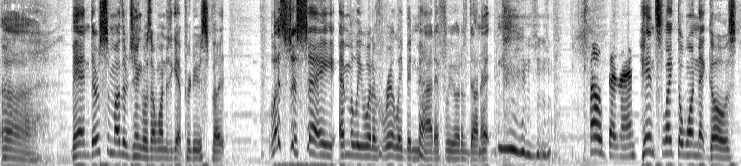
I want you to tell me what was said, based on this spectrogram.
uh, man, there's some other jingles I wanted to get produced, but let's just say Emily would have really been mad if we would have done it. oh goodness. Hints like the one that goes,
